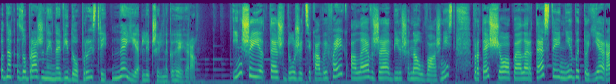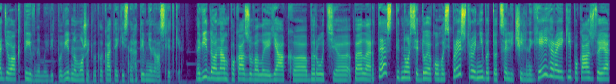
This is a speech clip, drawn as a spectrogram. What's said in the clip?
Однак зображений на відео пристрій не є лічильник Гейгера. Інший теж дуже цікавий фейк, але вже більше на уважність про те, що ПЛР-тести нібито є радіоактивними, відповідно можуть викликати якісь негативні наслідки. На відео нам показували, як е, беруть е, ПЛР-тест, підносять до якогось пристрою, нібито це лічильник Гейгера, який показує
